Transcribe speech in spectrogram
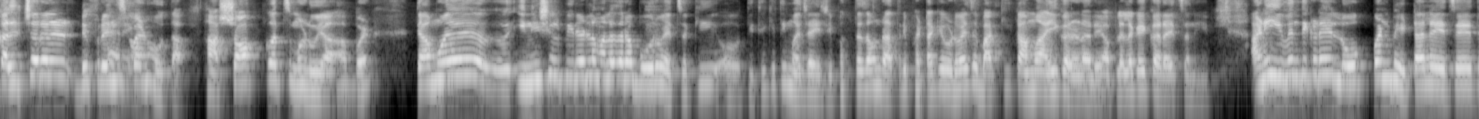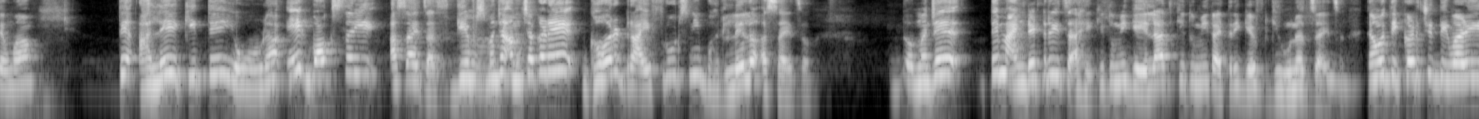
कल्चरल डिफरन्स पण होता. हा शॉकच म्हणूया आपण. त्यामुळे इनिशियल पिरियडला मला जरा बोर व्हायचं की तिथे किती मजा यायची. फक्त जाऊन रात्री फटाके उडवायचे बाकी कामं आई करणार आहे. आपल्याला काही करायचं नाही आणि इवन तिकडे लोक पण भेटायला यायचे तेव्हा ते आले की ते एवढा एक बॉक्स तरी असायचाच. गिफ्ट म्हणजे आमच्याकडे घर ड्रायफ्रुट्सनी भरलेलं असायचं. म्हणजे ते मॅन्डेटरीच आहे की तुम्ही गेलात की तुम्ही काहीतरी गिफ्ट घेऊनच जायचं. त्यामुळे तिकडची दिवाळी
